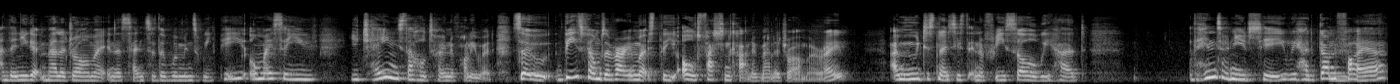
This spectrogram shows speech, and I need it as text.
and then you get melodrama in the sense of the women's weepy almost so you you change the whole tone of hollywood. So these films are very much the old-fashioned kind of melodrama right? I mean we just noticed in a free soul we had the hint of nudity, we had gunfire,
